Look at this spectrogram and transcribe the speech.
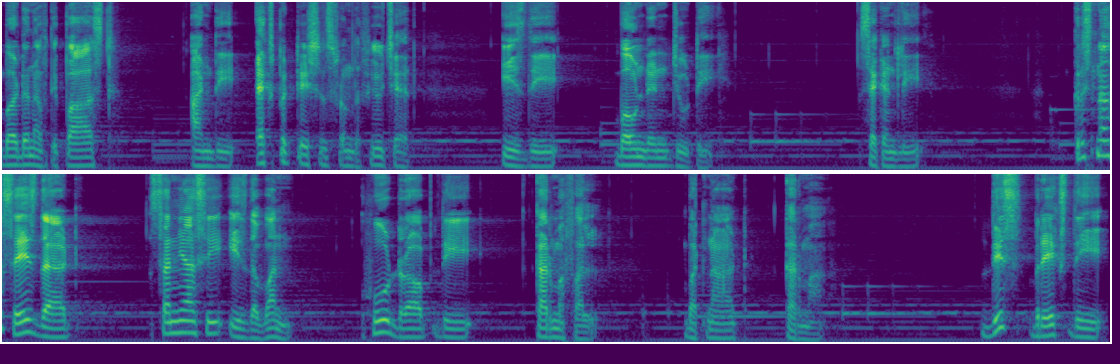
burden of the past and the expectations from the future is the bounden duty. Secondly, Krishna says that sannyasi is the one who dropped the karma fal but not karma. This breaks the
